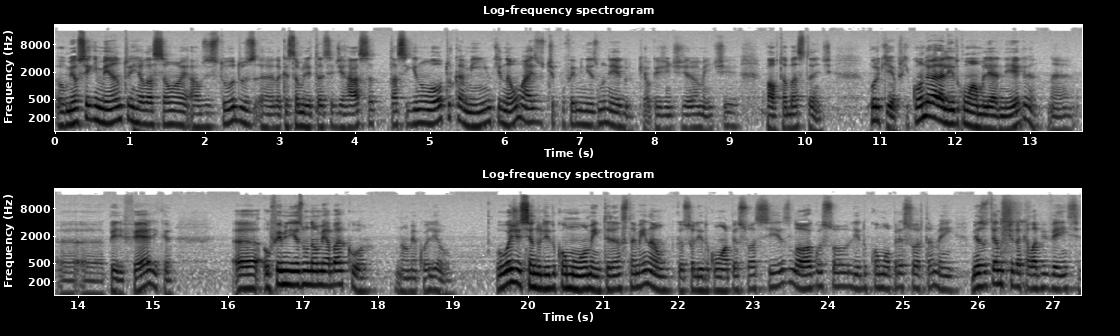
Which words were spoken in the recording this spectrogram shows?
o meu segmento em relação a, aos estudos uh, da questão militância de raça está seguindo um outro caminho que não mais o tipo feminismo negro, que é o que a gente geralmente pauta bastante. Por quê? Porque quando eu era lido com uma mulher negra, né, uh, uh, periférica, uh, o feminismo não me abarcou, não me acolheu. Hoje, sendo lido como um homem trans, também não, porque eu sou lido como uma pessoa cis, logo sou lido como opressor também, mesmo tendo tido aquela vivência.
